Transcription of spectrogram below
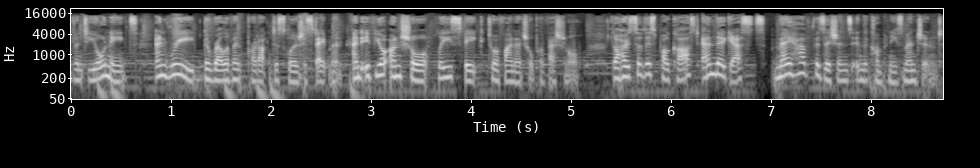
to your needs and read the relevant product disclosure statement. And if you're unsure, please speak to a financial professional. The hosts of this podcast and their guests may have positions in the companies mentioned.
